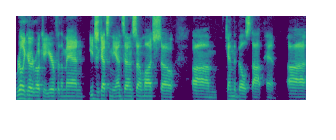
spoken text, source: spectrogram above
really great rookie year for the man. He just gets in the end zone so much. So um, can the Bills stop him? Uh,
